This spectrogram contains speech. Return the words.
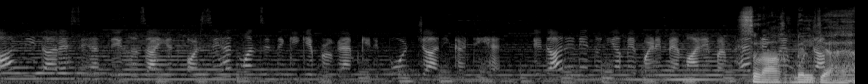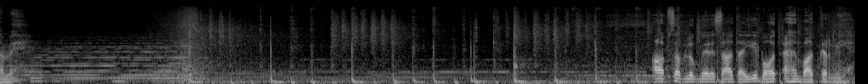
आलमी इदारा सेहत ने गजाइत और सेहतमंद ज़िंदगी के प्रोग्राम की रिपोर्ट जारी कर दी है। इदारे ने दुनिया में बड़े पैमाने पर सुराग मिल गया है हमें। आप सब लोग मेरे साथ आइए बहुत अहम बात करनी है।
